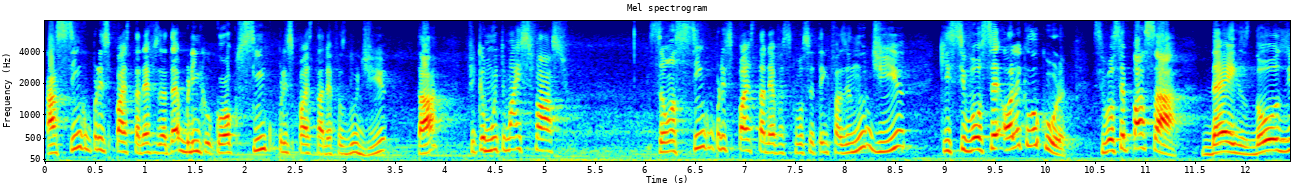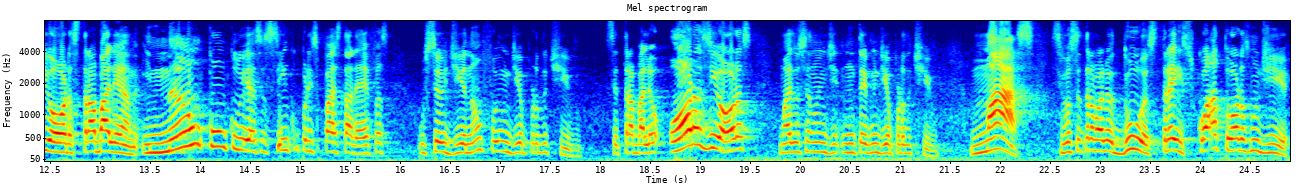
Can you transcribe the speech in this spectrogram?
As cinco principais tarefas, até brinco, eu coloco cinco principais tarefas do dia, tá? Fica muito mais fácil. São as cinco principais tarefas que você tem que fazer no dia, que se você, olha que loucura, se você passar 10, 12 horas trabalhando e não concluir essas cinco principais tarefas, o seu dia não foi um dia produtivo. Você trabalhou horas e horas, mas você não, não teve um dia produtivo. Mas, se você trabalhou duas, três, quatro horas no dia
